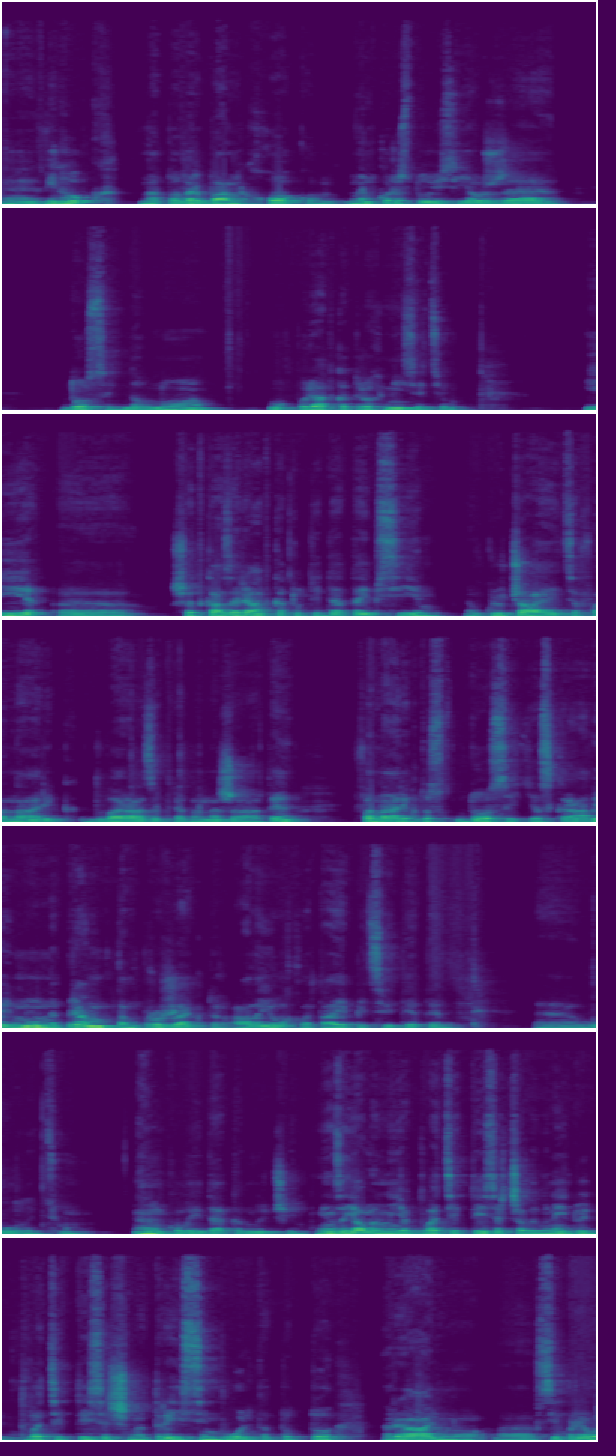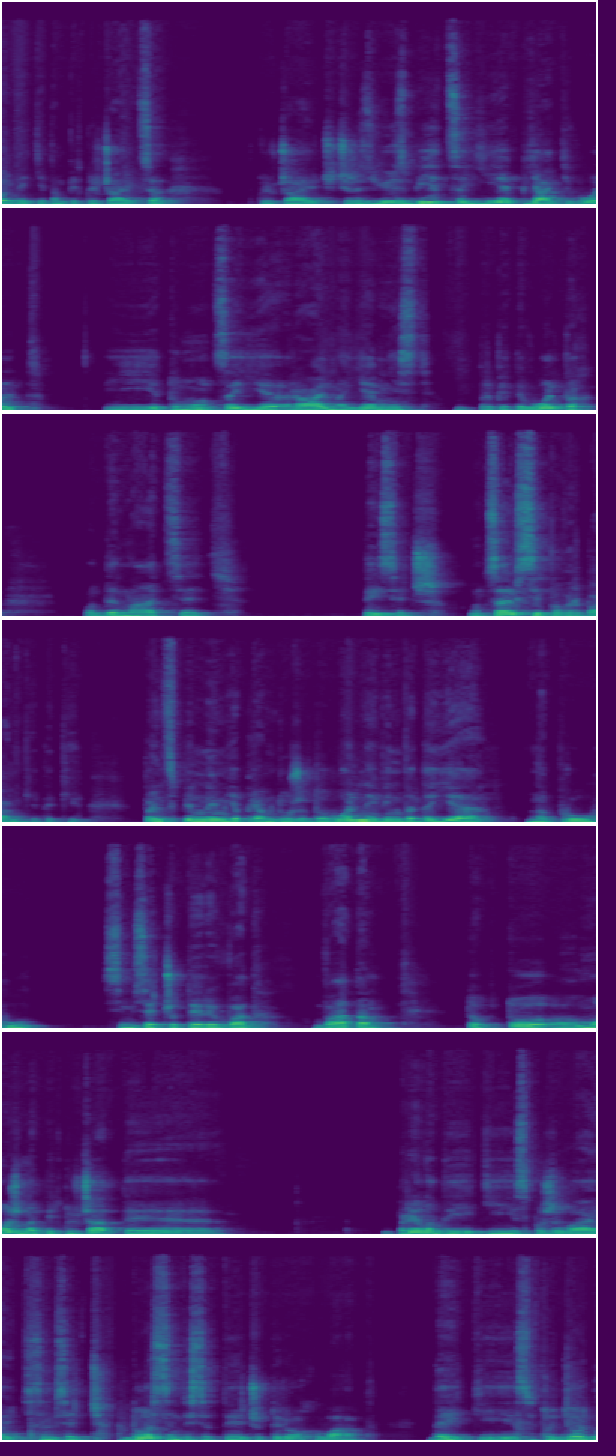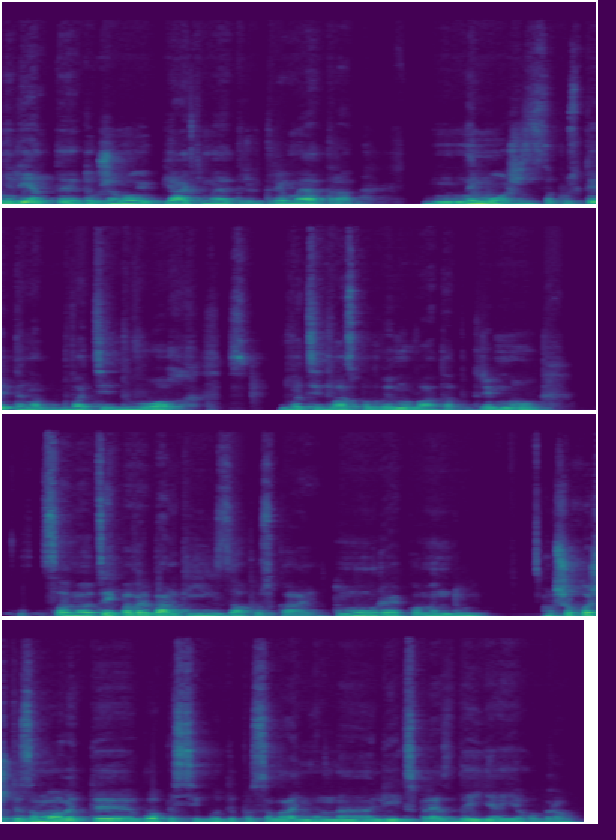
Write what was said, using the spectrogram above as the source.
Е, Відгук на Powerbank Hoco. Ним користуюся я вже досить давно, ну, порядка трьох місяців. І е, швидка зарядка тут іде Type-C. Включається фонарик, два рази треба нажати. Фонарик дос- досить яскравий, ну не прям там прожектор, але його вистачає підсвітити е, вулицю, коли йдете вночі. Він заявлений як 20 тисяч, але вони йдуть 20 тисяч на 3,7 вольта. Тобто реально е, всі прилади, які там підключаються, включаючи через USB, це є 5 вольт, і тому це є реальна ємність при 5 вольтах 11 тисяч. Ну, це всі павербанки такі. В принципі, ним я прям дуже довольний. Він видає напругу 74 Вт. Вата. Тобто е, можна підключати прилади, які споживають 70, до 74 Вт. Деякі світлодіодні ленти довжиною 5 метрів, 3 метра не може запустити на 22 22,5 Вт. Потрібно саме оцей павербанк їх запускає. Тому рекомендую. Якщо хочете замовити, в описі буде посилання на AliExpress, де я його брав.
